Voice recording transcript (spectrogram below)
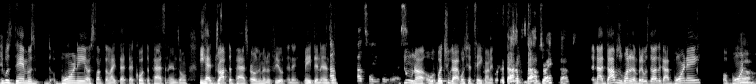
It was damn, it was Bourne or something like that that caught the pass in end zone. He had dropped the pass early in the middle field and then made the end zone. I'll, I'll tell you who it was. Tuna, what you got? What's your take on it? Doubs, Doubs, right? Doubs. Now Doubs was one of them, but it was the other guy, Bourne or Born, oh.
